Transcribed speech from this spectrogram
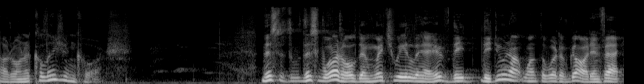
are on a collision course. This, is, this world in which we live, they, they do not want the Word of God. In fact,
